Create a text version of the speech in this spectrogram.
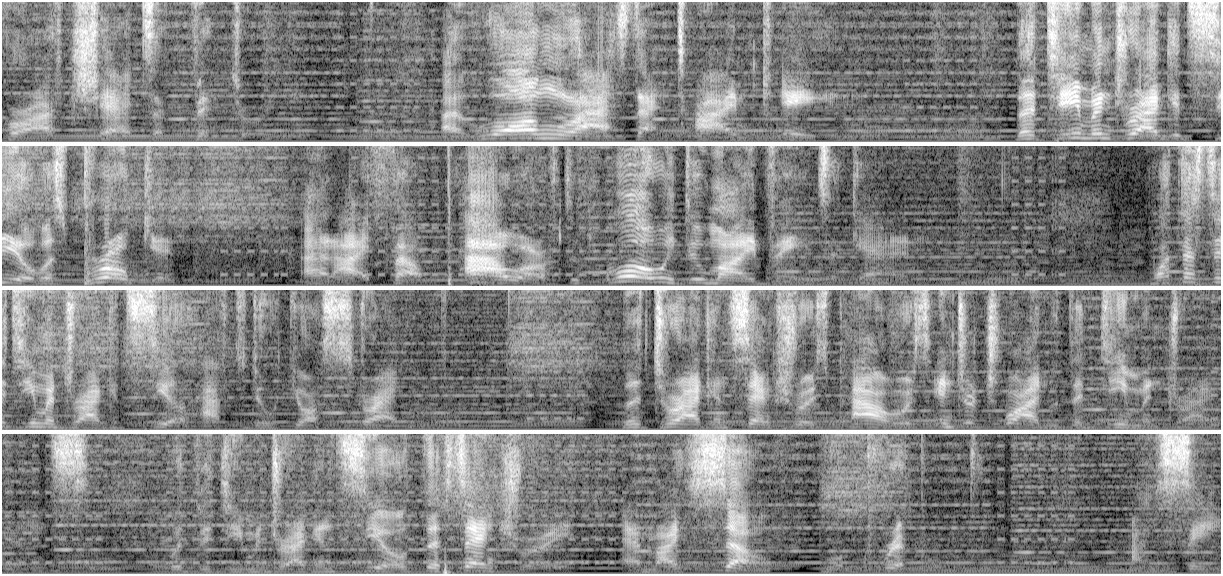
For our chance of victory. At long last that time came. The Demon Dragon seal was broken, and I felt power flowing through my veins again. What does the Demon Dragon seal have to do with your strength? The Dragon Sanctuary's power is intertwined with the Demon Dragon's. With the Demon Dragon seal, the Sanctuary and myself were crippled. I see.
